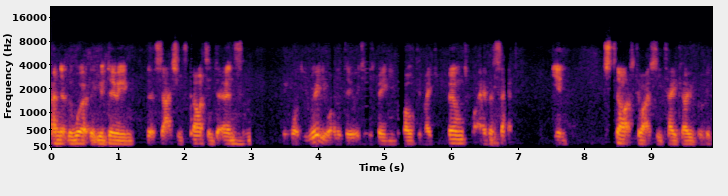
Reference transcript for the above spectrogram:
and that the work that you're doing that's actually starting to earn some what you really want to do, which is being involved in making films, whatever set in starts to actually take over and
